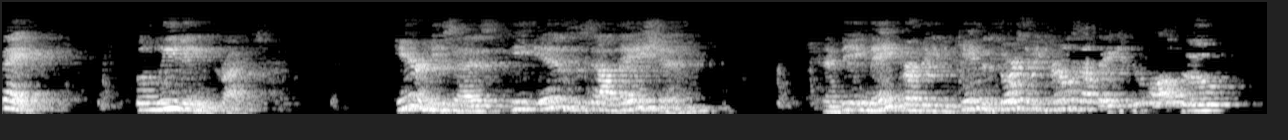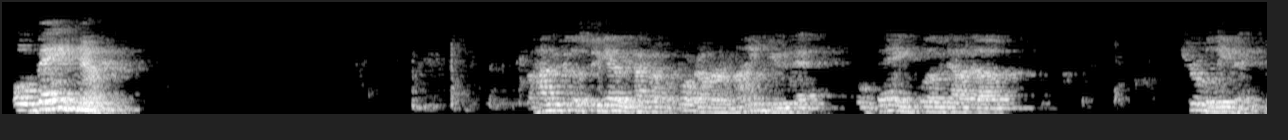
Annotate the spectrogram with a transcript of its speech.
Faith. Believing in Christ. Here he says he is the salvation, and being made perfect, he became the source of eternal salvation to all who obey him. Well, how do we put those two together? We talked about before, but I want to remind you that obeying flows out of true believing.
